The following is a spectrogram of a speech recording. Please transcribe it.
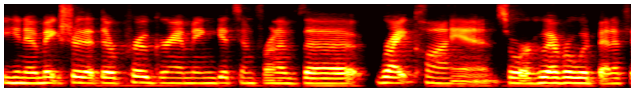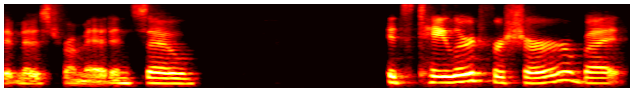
you know make sure that their programming gets in front of the right clients or whoever would benefit most from it. And so it's tailored for sure, but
